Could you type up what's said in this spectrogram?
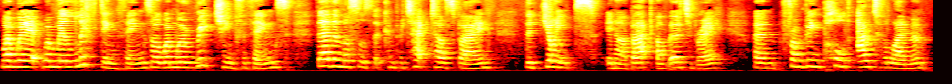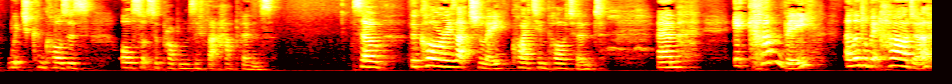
when we're when we're lifting things or when we're reaching for things they're the muscles that can protect our spine, the joints in our back, our vertebrae, um, from being pulled out of alignment, which can cause us all sorts of problems if that happens. So the core is actually quite important. Um, it can be a little bit harder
